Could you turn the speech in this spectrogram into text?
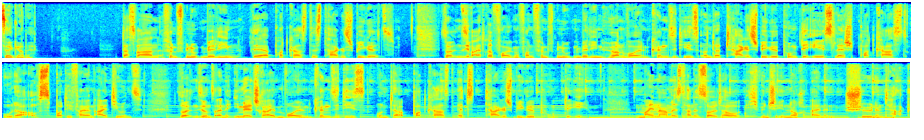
Sehr gerne. Das waren 5 Minuten Berlin, der Podcast des Tagesspiegels. Sollten Sie weitere Folgen von 5 Minuten Berlin hören wollen, können Sie dies unter tagesspiegel.de slash podcast oder auf Spotify und iTunes. Sollten Sie uns eine E-Mail schreiben wollen, können Sie dies unter podcast.tagesspiegel.de. Mein Name ist Hannes Soltau. Ich wünsche Ihnen noch einen schönen Tag.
